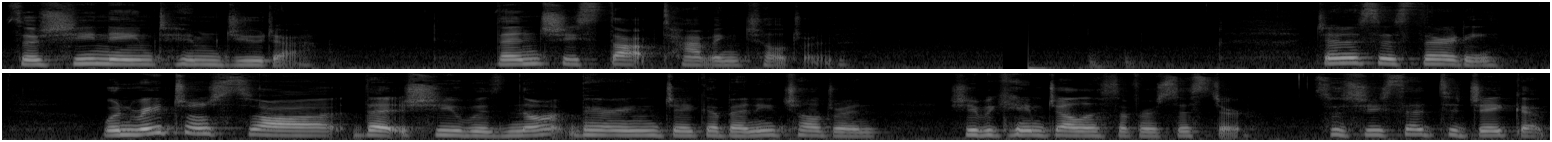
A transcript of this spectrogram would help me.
So she named him Judah. Then she stopped having children. Genesis 30. When Rachel saw that she was not bearing Jacob any children, she became jealous of her sister. So she said to Jacob,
